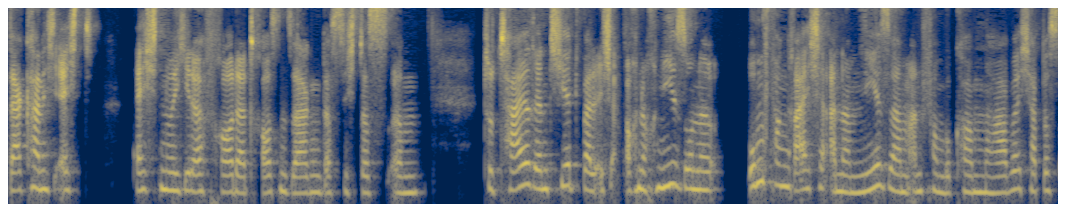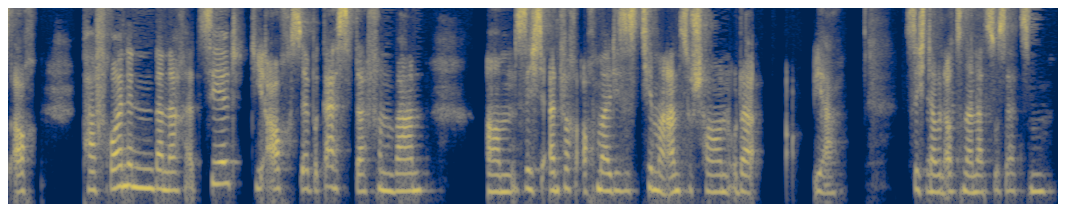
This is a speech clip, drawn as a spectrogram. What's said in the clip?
da kann ich echt, echt nur jeder Frau da draußen sagen, dass sich das ähm, total rentiert, weil ich auch noch nie so eine umfangreiche Anamnese am Anfang bekommen habe. Ich habe das auch ein paar Freundinnen danach erzählt, die auch sehr begeistert davon waren, ähm, sich einfach auch mal dieses Thema anzuschauen oder ja, sich damit auseinanderzusetzen.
